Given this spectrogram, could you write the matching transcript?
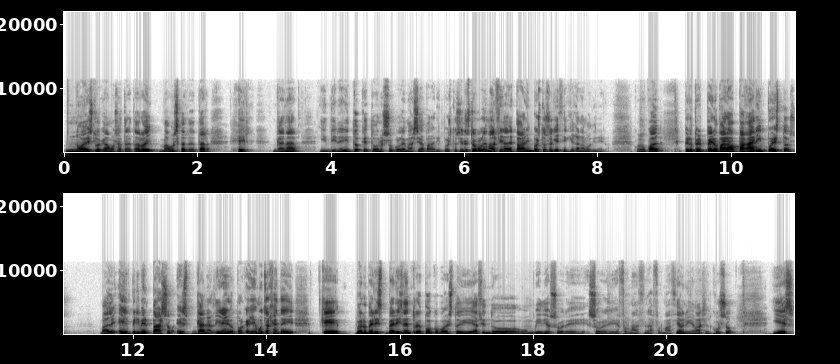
no es lo que vamos a tratar hoy, vamos a tratar el ganar dinerito, que todo nuestro problema sea pagar impuestos. Y nuestro problema al final es pagar impuestos, eso quiere decir que ganamos dinero. Con lo cual, pero, pero, para pagar impuestos, ¿vale? El primer paso es ganar dinero, porque hay mucha gente que, bueno, veréis, veréis dentro de poco, pues estoy haciendo un vídeo sobre, sobre la formación y demás, el curso, y es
